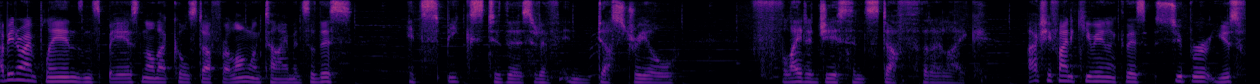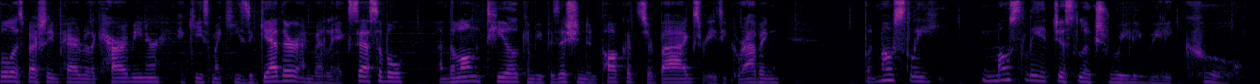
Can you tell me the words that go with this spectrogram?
I've been around planes and space and all that cool stuff for a long, long time, and so this it speaks to the sort of industrial flight adjacent stuff that I like. I actually find a keyring like this super useful, especially paired with a carabiner. It keeps my keys together and readily accessible, and the long tail can be positioned in pockets or bags for easy grabbing. But mostly, mostly it just looks really, really cool.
